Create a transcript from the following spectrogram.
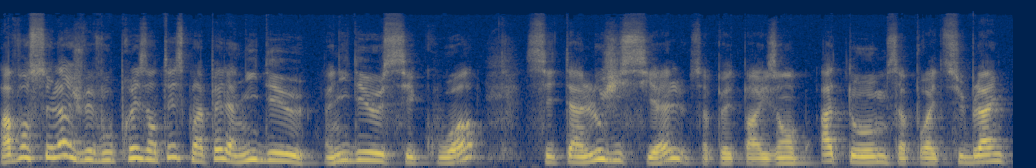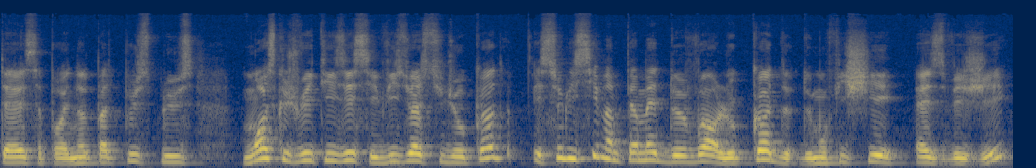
Avant cela, je vais vous présenter ce qu'on appelle un IDE. Un IDE, c'est quoi? C'est un logiciel. Ça peut être par exemple Atom, ça pourrait être Sublime Text, ça pourrait être Notepad++, moi, ce que je vais utiliser, c'est Visual Studio Code, et celui-ci va me permettre de voir le code de mon fichier SVG,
